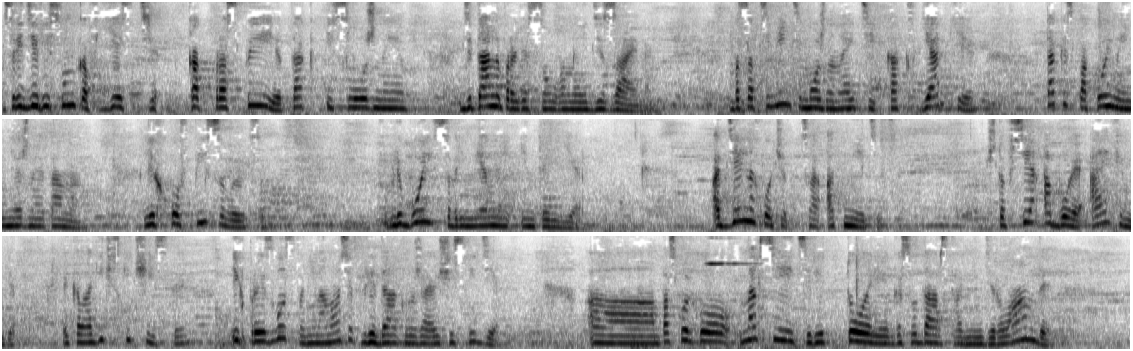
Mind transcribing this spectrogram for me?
Среди рисунков есть как простые, так и сложные, детально прорисованные дизайны. В ассортименте можно найти как яркие, так и спокойные и нежные тона. Легко вписываются в любой современный интерьер. Отдельно хочется отметить, что все обои Айфингер экологически чистые, их производство не наносит вреда окружающей среде. А, поскольку на всей территории государства Нидерланды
